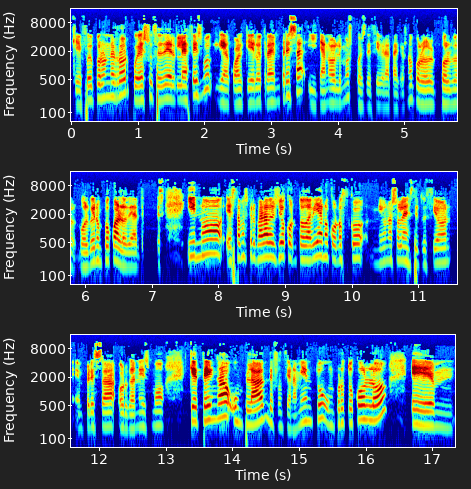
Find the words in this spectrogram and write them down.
que fue por un error, puede sucederle a Facebook y a cualquier otra empresa, y ya no hablemos pues de ciberataques, ¿no? Por, por volver un poco a lo de antes. Y no estamos preparados, yo con, todavía no conozco ni una sola institución, empresa, organismo que tenga un plan de funcionamiento, un protocolo eh,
